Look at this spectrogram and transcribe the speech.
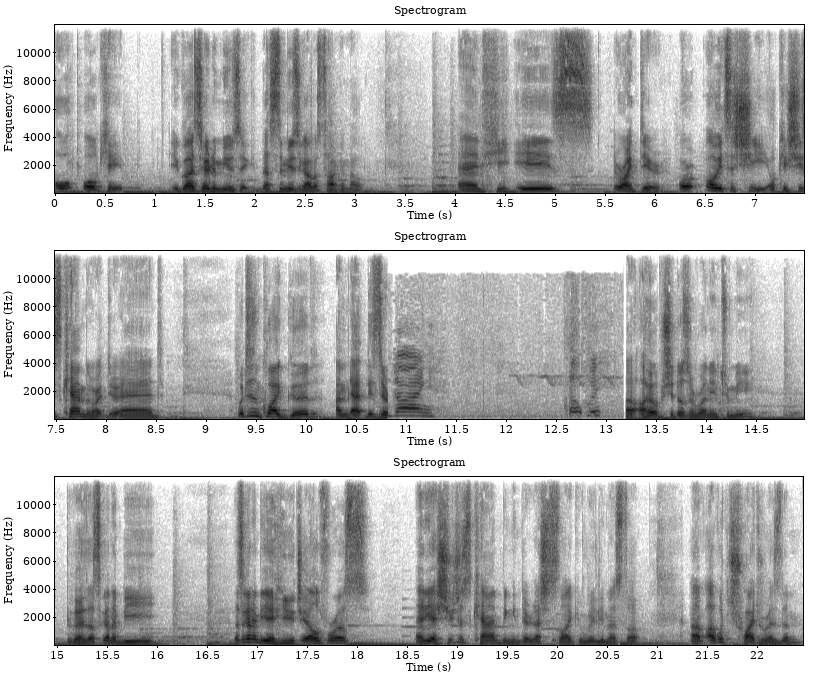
oh, okay, you guys hear the music? That's the music I was talking about. And he is right there. Or oh, it's a she. Okay, she's camping right there, and which isn't quite good. I mean, at least they're dying. Help me. Uh, I hope she doesn't run into me, because that's gonna be that's gonna be a huge L for us. And yeah, she's just camping in there. That's just like really messed up. Um, I would try to res them.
